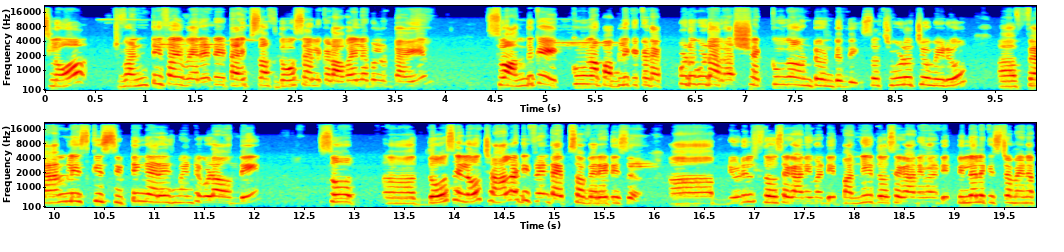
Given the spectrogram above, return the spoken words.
వజ్రా లో twenty five variety types of దోశలు ఇక్కడ అవైలబుల్ ఉంటాయి. సో అందుకే ఎక్కువగా పబ్లిక్ ఇక్కడ ఎప్పుడు కూడా రష్ ఎక్కువగా ఉంటూ ఉంటుంది. సో చూడొచ్చు మీరు. ఫ్యామిలీస్కి సిట్టింగ్ అరేంజ్మెంట్ కూడా ఉంది. సో దోశలో చాలా different types of varieties noodles dosa కానివ్వండి పన్నీర్ దోశ కానివ్వండి పిల్లలకి ఇష్టమైన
